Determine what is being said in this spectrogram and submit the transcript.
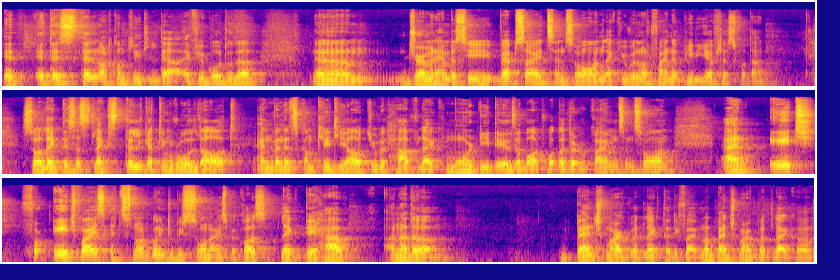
it, it is still not completely there. If you go to the um, German embassy websites and so on, like you will not find a PDF list for that. So like this is like still getting rolled out, and when it's completely out, you will have like more details about what are the requirements and so on. And age for age wise it's not going to be so nice because like they have another benchmark with like 35 not benchmark but like a,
